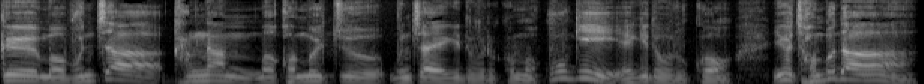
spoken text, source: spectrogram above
그 뭐 문자 강남 뭐 건물주 문자 얘기도 그렇고 뭐 꾸기 얘기도 그렇고 이거 전부 다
